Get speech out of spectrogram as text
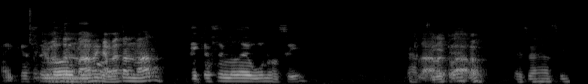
hay que hacerlo de el mano, que uno, mano. hay que hacerlo de uno, sí. así Claro, es, claro. Eso es así.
